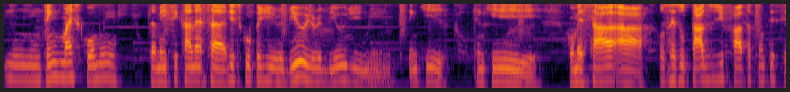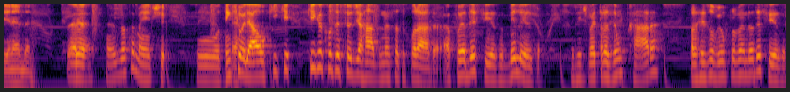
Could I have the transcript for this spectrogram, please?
não, não, tem mais como também ficar nessa desculpa de rebuild, rebuild, tem que tem que começar a os resultados de fato acontecer, né, Dani? É, exatamente. O, tem que é. olhar o que, que, que aconteceu de errado nessa temporada. Ah, foi a defesa, beleza. A gente vai trazer um cara para resolver o problema da defesa.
